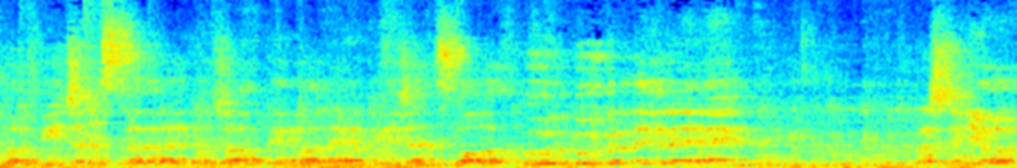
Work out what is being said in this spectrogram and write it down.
pigeons सदर को जवाब देने वाले हैं पिजन्स बहुत घूर घूर कर देख रहे हैं प्रश्न की ओर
